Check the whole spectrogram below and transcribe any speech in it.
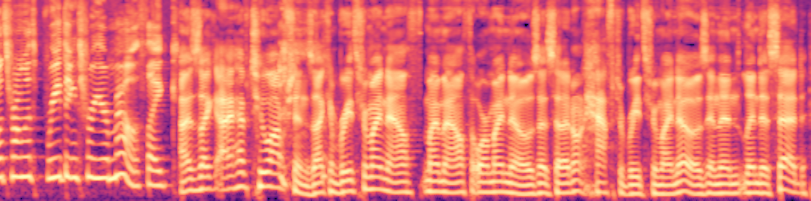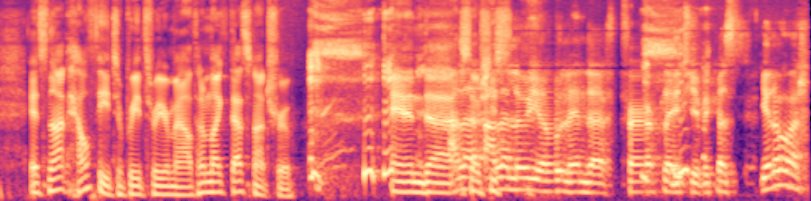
"What's wrong with breathing through your mouth?" Like, I was like, I have two options. I can breathe through my mouth, my mouth, or my nose. I said, I don't have to breathe through my nose. And then Linda said, it's not healthy to breathe through your mouth. And I'm like, that's not true. and uh, so she's Hallelujah, Linda. Fair play to you because you know what?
